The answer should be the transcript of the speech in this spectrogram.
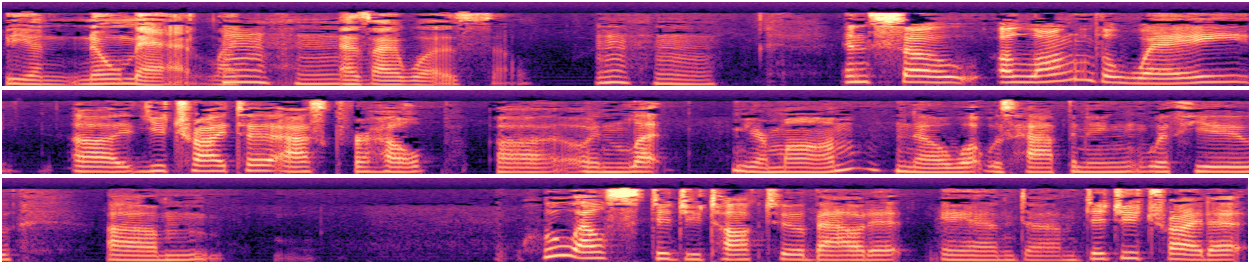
be a nomad like mm-hmm. as I was. So. Mhm. And so along the way, uh, you tried to ask for help uh, and let your mom know what was happening with you. Um, who else did you talk to about it? And um, did you try to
